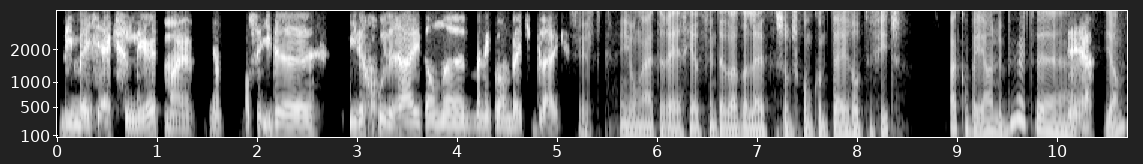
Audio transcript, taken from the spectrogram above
die een beetje excelleert. Maar ja, als ieder, ieder goed rijdt, dan ben ik wel een beetje blij. Tuurlijk. Een jongen uit de regio. Ik vind het ook wel leuk. Soms kom ik hem tegen op de fiets. Hij komt bij jou in de buurt, Ja. Jan.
